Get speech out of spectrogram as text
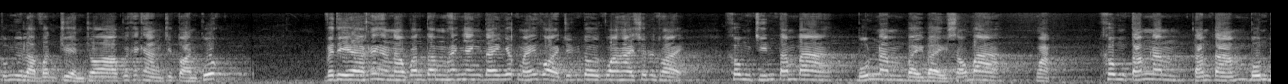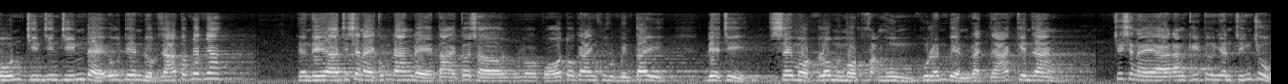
cũng như là vận chuyển cho quý khách hàng trên toàn quốc. Vậy thì à, khách hàng nào quan tâm hãy nhanh tay nhấc máy gọi cho chúng tôi qua hai số điện thoại 0983 457763 hoặc 085 88 44 999 để ưu tiên được giá tốt nhất nhé. Hiện thì chiếc xe này cũng đang để tại cơ sở của ô tô Kinh Anh khu vực miền Tây địa chỉ C1 lô 11 Phạm Hùng, khu lấn biển Rạch Giá, Kiên Giang. Chiếc xe này à, đăng ký tư nhân chính chủ,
